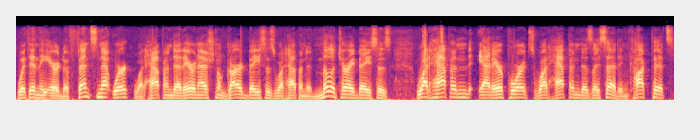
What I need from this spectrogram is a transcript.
within the air defense network, what happened at Air National Guard bases, what happened at military bases, what happened at airports, what happened, as I said, in cockpits.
